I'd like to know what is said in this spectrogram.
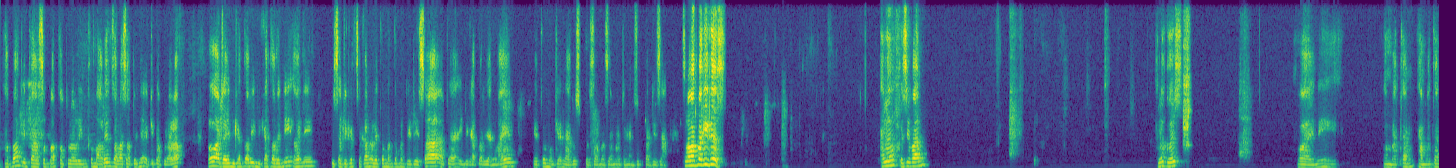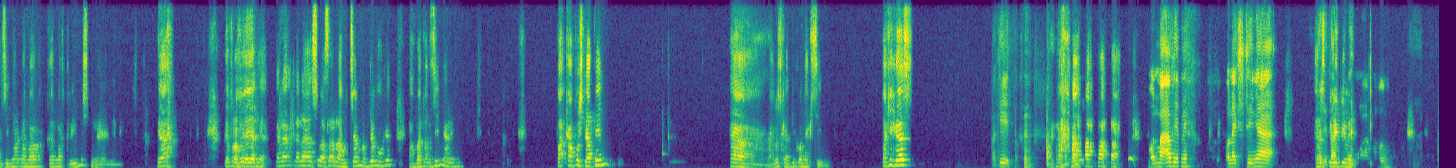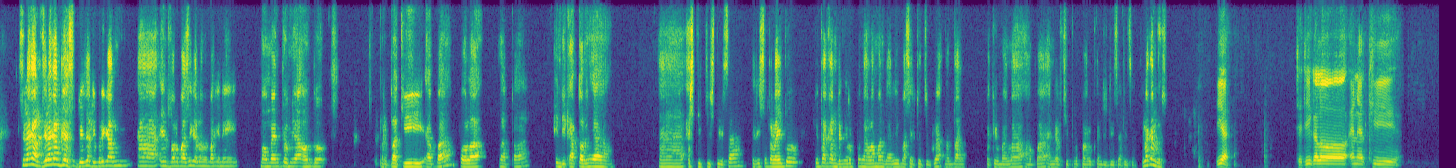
apa kita sempat obrolin kemarin salah satunya kita berharap oh ada indikator-indikator ini oh ini bisa dikerjakan oleh teman-teman di desa ada indikator yang lain itu mungkin harus bersama-sama dengan subtra desa. Selamat pagi Gus. Halo Gus Ivan. Halo Gus. Wah ini hambatan hambatan sinyal karena karena gerimis nih kayaknya nih. Ya, ke Prof Yayannya. Karena karena suasana hujan mendung mungkin hambatan sinyal ini. Pak Kapus Datin. Nah, harus ganti koneksi. Pagi, Gus. Pagi. Mohon maaf ini koneksinya harus pilih-pilih. Silakan, silakan Gus, bisa diberikan uh, informasi kalau memang ini momentumnya untuk berbagi apa pola apa indikatornya uh, SDGs desa. Jadi setelah itu kita akan dengar pengalaman dari Mas Edo juga tentang bagaimana apa energi terbarukan di desa-desa. Silakan Gus. Iya, jadi kalau energi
